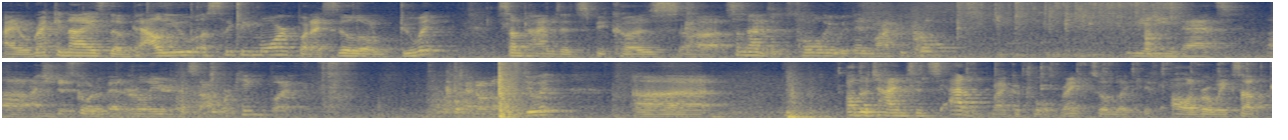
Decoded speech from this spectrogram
I recognize the value of sleeping more, but I still don't do it. Sometimes it's because uh, sometimes it's totally within my control, meaning that uh, I should just go to bed earlier and stop working, but I don't always do it. Uh, other times it's out of my control, right? So like if Oliver wakes up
